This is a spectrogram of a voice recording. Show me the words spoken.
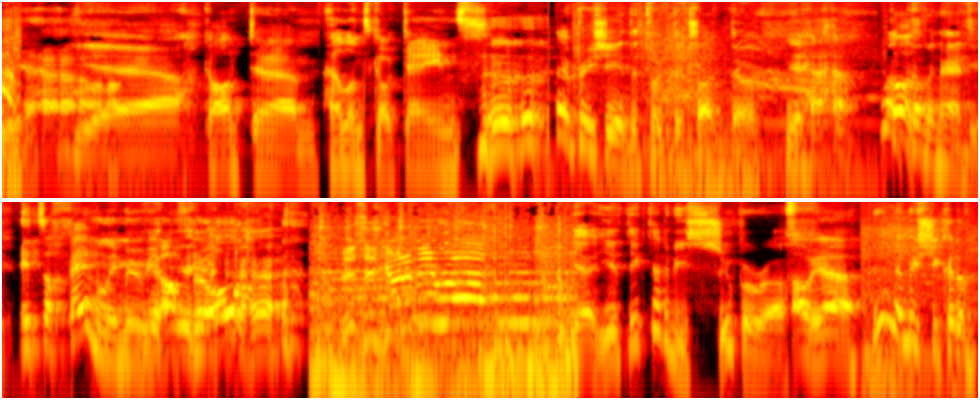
That's the answer! Yeah. Yeah. God damn. Helen's got gains. I appreciate the took the truck though. yeah. Well, come in handy. It's a family movie after all. This is gonna be rough! Yeah, you'd think that'd be super rough. Oh yeah. I think maybe she could have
